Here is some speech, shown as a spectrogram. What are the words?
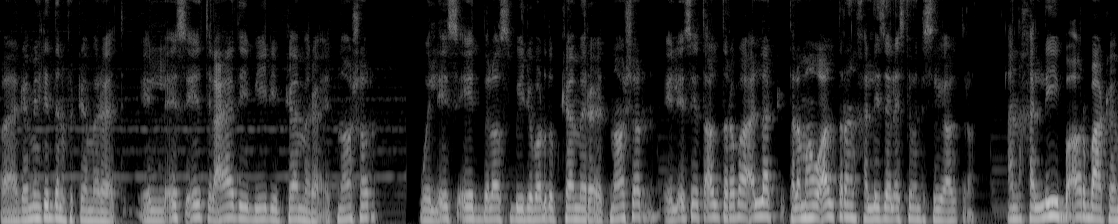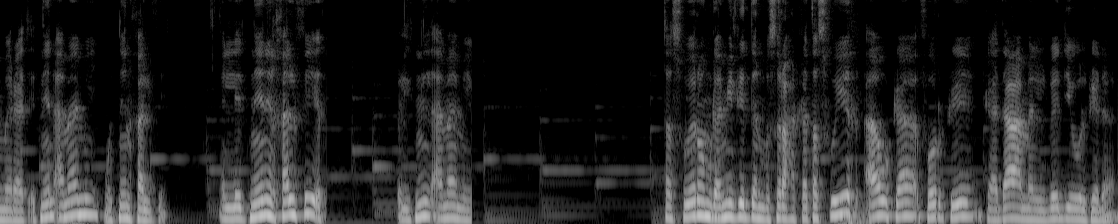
فجميل جدا في الكاميرات. ال S 8 العادي بيجي بكاميرا 12 وال S 8 Plus بيجي برضه بكاميرا 12 ال S 8 Ultra بقى قال لك طالما هو Ultra نخليه زي ال S 23 Ultra هنخليه باربع كاميرات اتنين أمامي واتنين خلفي. الاتنين الخلفي الاتنين الأمامي. تصويرهم جميل جدا بصراحة كتصوير أو ك 4K كدعم الفيديو وكده.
